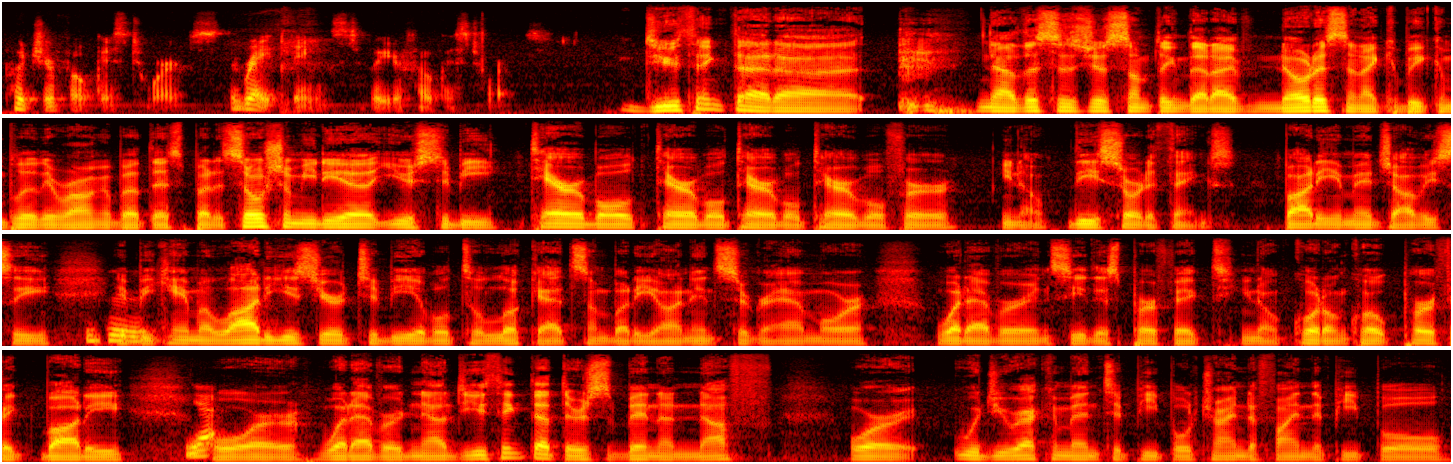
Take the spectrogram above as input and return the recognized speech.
put your focus towards the right things to put your focus towards. Do you think that uh, now this is just something that I've noticed, and I could be completely wrong about this, but social media used to be terrible, terrible, terrible, terrible for you know these sort of things. Body image, obviously, mm-hmm. it became a lot easier to be able to look at somebody on Instagram or whatever and see this perfect, you know, quote unquote, perfect body yeah. or whatever. Now, do you think that there's been enough, or would you recommend to people trying to find the people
